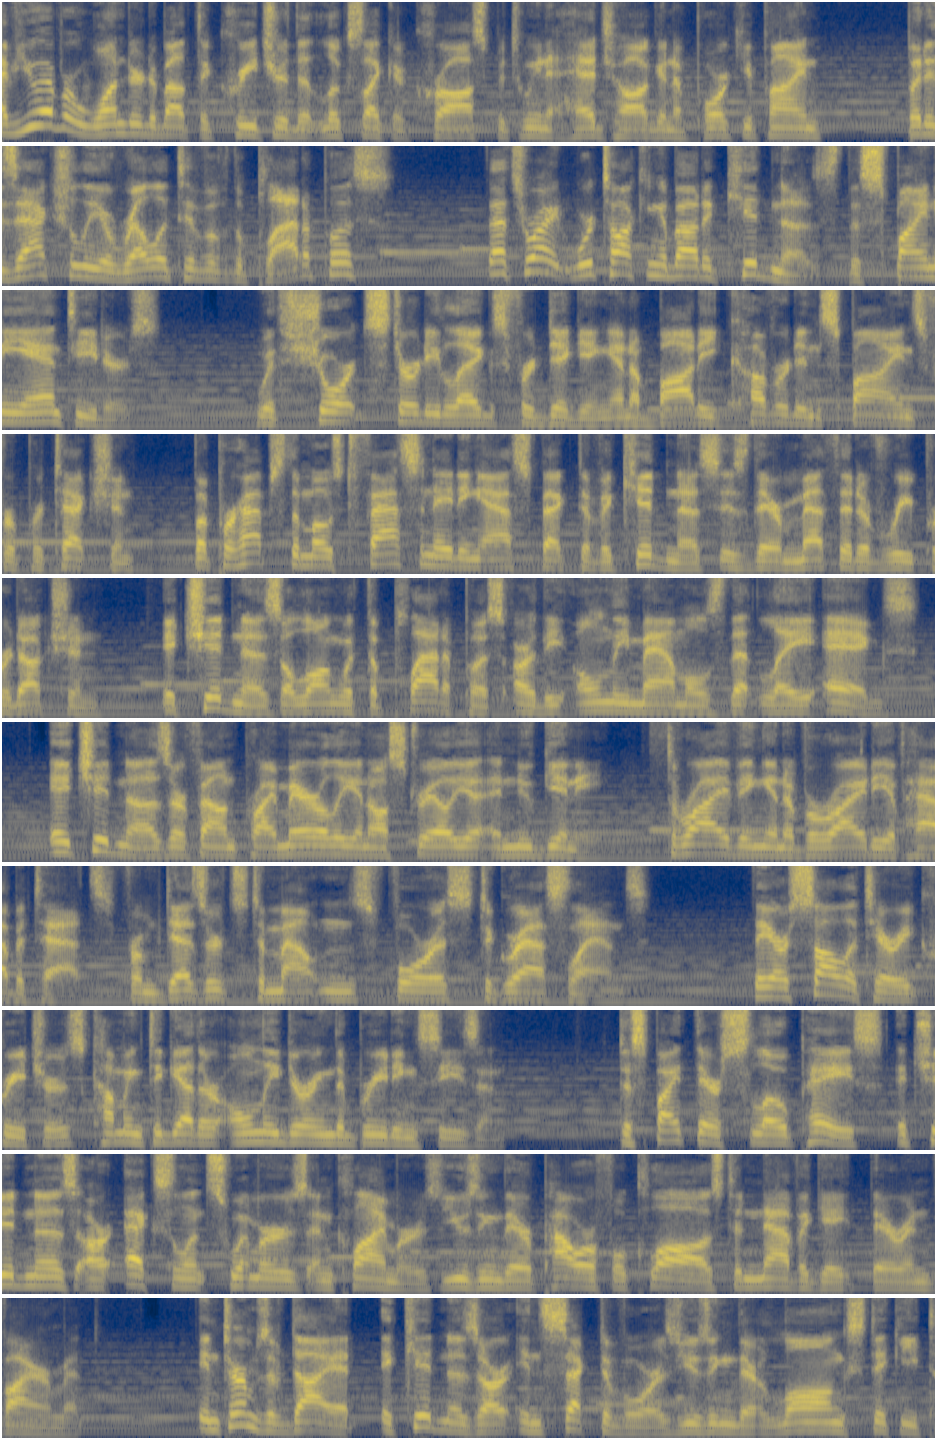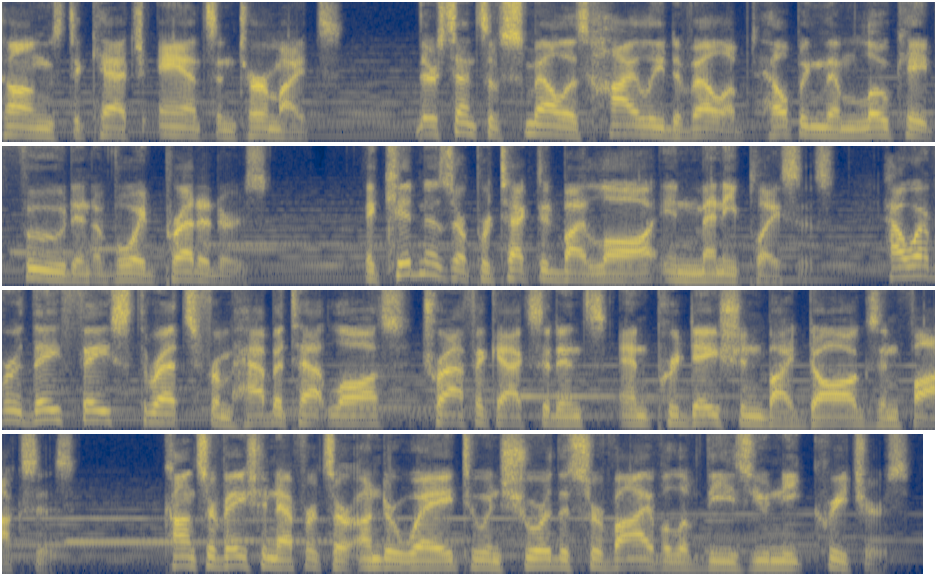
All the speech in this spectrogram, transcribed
Have you ever wondered about the creature that looks like a cross between a hedgehog and a porcupine, but is actually a relative of the platypus? That's right, we're talking about echidnas, the spiny anteaters. With short, sturdy legs for digging and a body covered in spines for protection, but perhaps the most fascinating aspect of echidnas is their method of reproduction. Echidnas along with the platypus are the only mammals that lay eggs. Echidnas are found primarily in Australia and New Guinea, thriving in a variety of habitats, from deserts to mountains, forests to grasslands. They are solitary creatures coming together only during the breeding season. Despite their slow pace, echidnas are excellent swimmers and climbers using their powerful claws to navigate their environment. In terms of diet, echidnas are insectivores using their long sticky tongues to catch ants and termites. Their sense of smell is highly developed, helping them locate food and avoid predators. Echidnas are protected by law in many places. However, they face threats from habitat loss, traffic accidents, and predation by dogs and foxes. Conservation efforts are underway to ensure the survival of these unique creatures.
